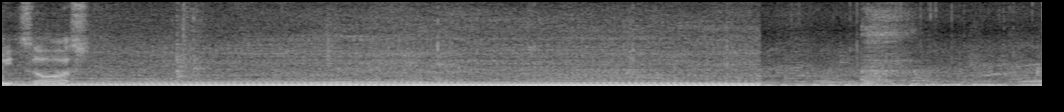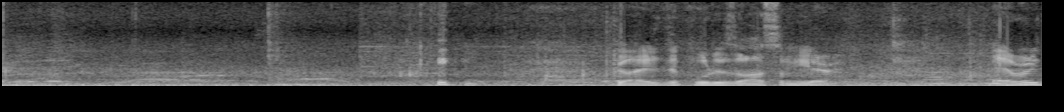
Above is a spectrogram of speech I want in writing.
Sweet sauce. Guys, the food is awesome here. Every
